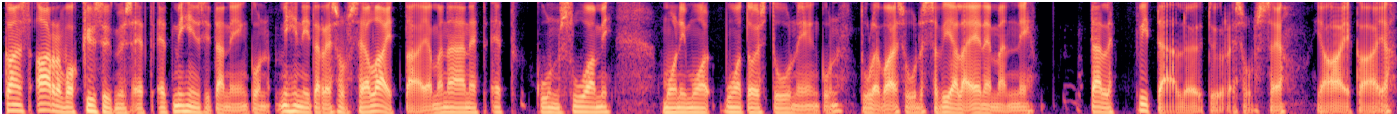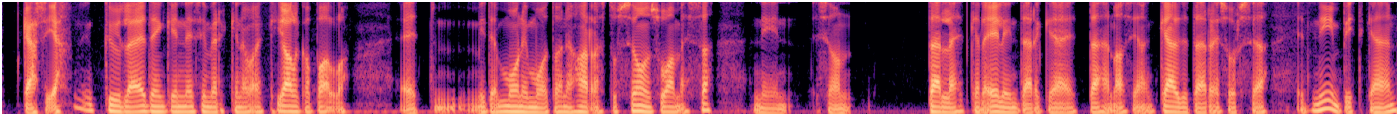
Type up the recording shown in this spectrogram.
kans arvokysymys, että, että mihin, sitä niin kuin, mihin niitä resursseja laittaa. Ja mä näen, että, että kun Suomi monimuotoistuu niin kuin tulevaisuudessa vielä enemmän, niin tälle pitää löytyä resursseja ja aikaa ja käsiä. Kyllä, etenkin esimerkkinä vaikka jalkapallo, että miten monimuotoinen harrastus se on Suomessa, niin se on tällä hetkellä elintärkeää, että tähän asiaan käytetään resursseja. Että niin pitkään,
